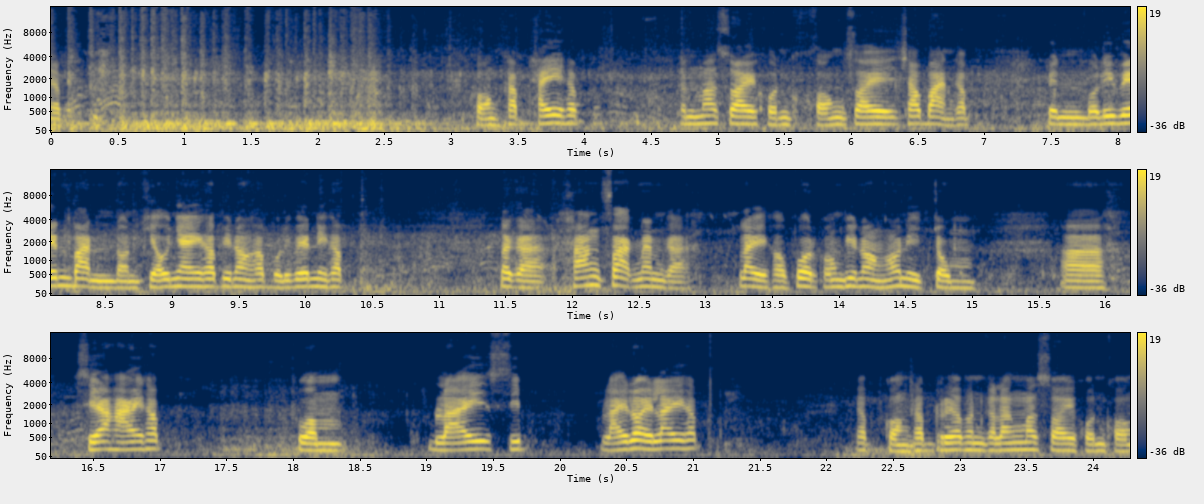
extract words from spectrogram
ครับของขับไทยครับเป็นมาซอยขนของซอยชาวบ้านครับ เป็นบริเวณบ้านดอนเขียวใหญ่ครับพี่น้องครับ บริเวณนี้ครับ แล้วก็ทางฝากนั่นก็ไร่ข้าวโพดของพี่น้องเขานี่จมเสียหายครับท่วมหลายสิบหลายร้อยไร่ครับ ครับกองทัพเรือมันกำลังมาซอยขนของ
